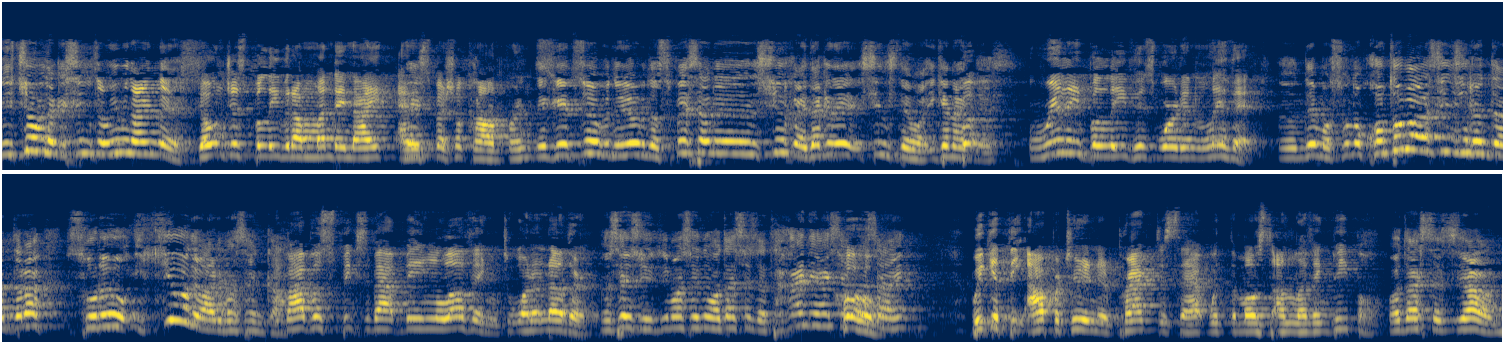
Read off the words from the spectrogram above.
日曜日だけ信じても意味ないんです。Don't just believe it on Monday night at a special conference. で月曜日の夜のスペシャル集会だけで信じてはいけないん But です。really believe His word and live it. うんでもその言葉を信じるんだったらそれを生きようではありません The か。Bible speaks about being loving to one another. 先週言ってましたよね、私たちは互いに愛し合いな Oh, さい。we get the opportunity to practice that with the most unloving people. 私たちは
